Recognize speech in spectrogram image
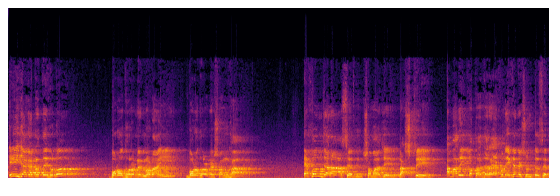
এই জায়গাটাতে হলো বড় ধরনের লড়াই, বড় ধরনের সংঘাত। এখন যারা আছেন সমাজে, রাষ্ট্রে আমার এই কথা যারা এখন এখানে শুনতেছেন,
